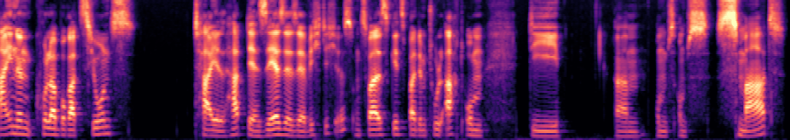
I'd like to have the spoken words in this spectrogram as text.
einen Kollaborationsteil hat, der sehr, sehr, sehr wichtig ist. Und zwar geht es bei dem Tool 8 um die ähm, ums, ums Smart,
